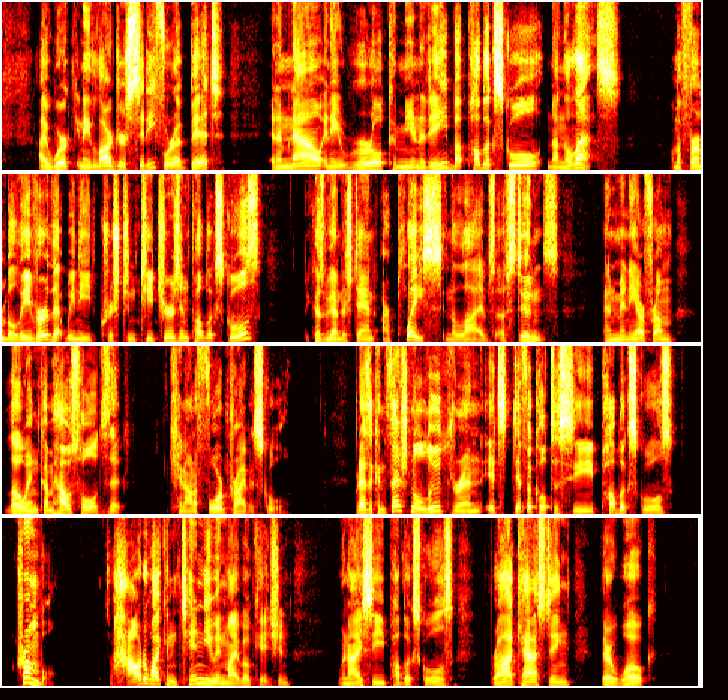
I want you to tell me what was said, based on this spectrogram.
I worked in a larger city for a bit and am now in a rural community, but public school nonetheless. I'm a firm believer that we need Christian teachers in public schools because we understand our place in the lives of students. And many are from low income households that cannot afford private school. But as a confessional Lutheran, it's difficult to see public schools crumble. So, how do I continue in my vocation when I see public schools broadcasting their woke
